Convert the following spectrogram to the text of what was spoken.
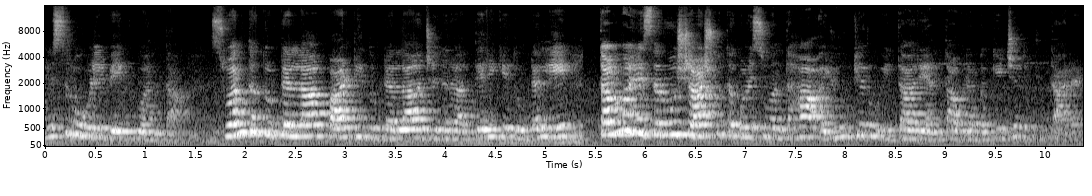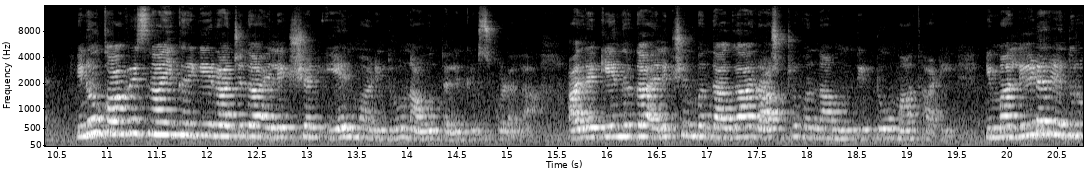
ಹೆಸರು ಉಳಿಬೇಕು ಅಂತ. ಸ್ವಂತ ದುಡ್ಡಲ್ಲ, ಪಾರ್ಟಿ ದುಡ್ಡಲ್ಲ, ಜನರ ತೆರಿಗೆ ದುಡ್ಡಲ್ಲಿ ತಮ್ಮ ಹೆಸರು ಶಾಶ್ವತಗೊಳಿಸುವಂತಹ ಅಯೋಗ್ಯರು ಇದ್ದಾರೆ ಅಂತ ಅವರ ಬಗ್ಗೆ ಜರಿದಿದ್ದಾರೆ ಇನ್ನು ಕಾಂಗ್ರೆಸ್ ನಾಯಕರಿಗೆ ರಾಜ್ಯದ ಎಲೆಕ್ಷನ್ ಏನ್ ಮಾಡಿದ್ರು ನಾವು ತಲೆ ಕೆಡಿಸ್ಕೊಳ್ಳಲ್ಲ. ಆದ್ರೆ ಕೇಂದ್ರದ ಎಲೆಕ್ಷನ್ ಬಂದಾಗ ರಾಷ್ಟ್ರವನ್ನ ಮುಂದಿಟ್ಟು ಮಾತಾಡಿ. ನಿಮ್ಮ ಲೀಡರ್ ಎದುರು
